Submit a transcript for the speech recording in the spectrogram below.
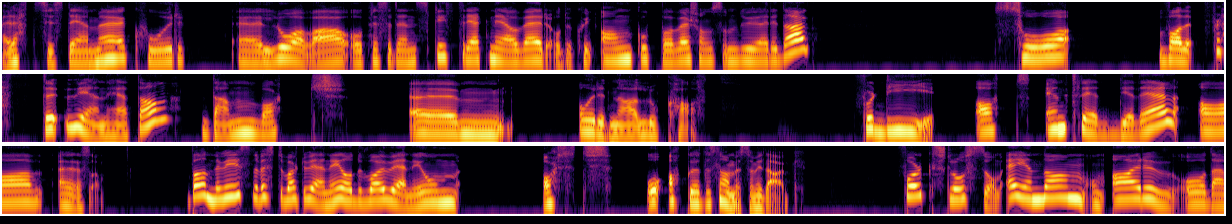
rettssystemet, hvor eh, lover og presedens filtrerte nedover, og du kunne anke oppover, sånn som du gjør i dag, så var det fleste uenighetene, de ble um, ordna lokalt. Fordi at en tredjedel av Altså, vanligvis hvis du ble uenig, og du var uenig om alt, og akkurat det samme som i dag Folk sloss om eiendom, om arv, og de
